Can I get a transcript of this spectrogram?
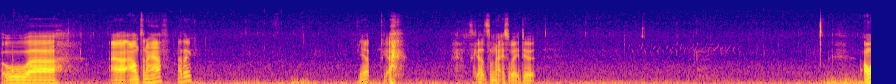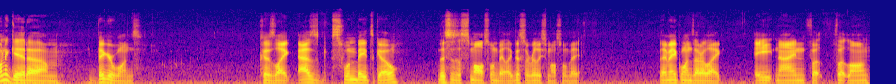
Oh, uh, uh, ounce and a half, I think. Yep, it's got, it's got some nice weight to it. I want to get um, bigger ones. Because, like, as swim baits go, this is a small swim bait. Like, this is a really small swim bait. They make ones that are like eight, nine foot foot long.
